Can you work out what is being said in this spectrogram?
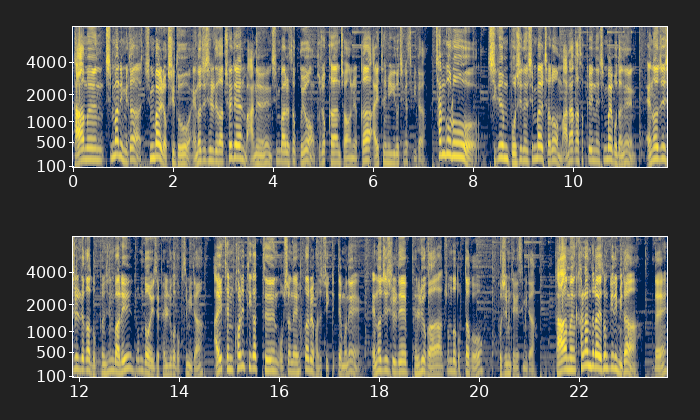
다음은 신발입니다. 신발 역시도 에너지 실드가 최대한 많은 신발을 썼고요. 부족한 저항력과 아이템 희기도 챙겼습니다. 참고로 지금 보시는 신발처럼 만화가 섞여 있는 신발보다는 에너지 실드가 높은 신발이 좀 더 이제 밸류가 높습니다. 아이템 퀄리티 같은 옵션의 효과를 받을 수 있기 때문에 에너지 실드의 밸류가 좀 더 높다고 보시면 되겠습니다. 다음은 칼란드라의 손길입니다. 네.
